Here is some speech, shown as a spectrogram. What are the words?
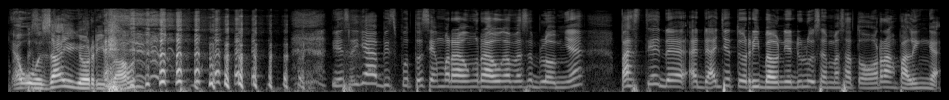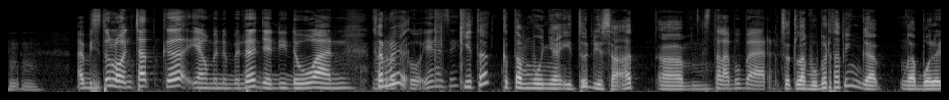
"Ya, was I your rebound biasanya habis putus yang meraung-raung sama sebelumnya pasti ada ada aja tuh reboundnya dulu sama satu orang paling nggak Mm-mm. Habis itu loncat ke yang bener-bener jadi the one Karena menurutku. Ya nggak sih? kita ketemunya itu di saat em, setelah bubar. setelah bubar tapi nggak nggak boleh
